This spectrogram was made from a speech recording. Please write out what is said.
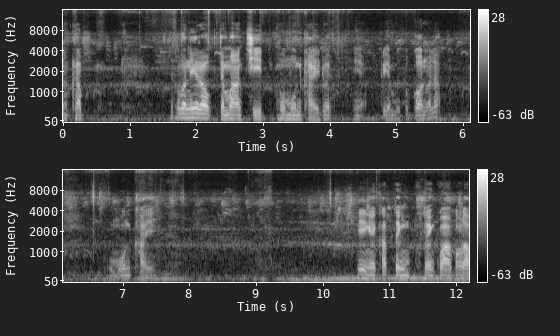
นะครับแล้ววันนี้เราจะมาฉีดฮอร์โมนไข่ด้วยเนี่ยเตรียมอุปกรณ์ไว้แล้วฮอร์โมนไข่นี่ไงครับแตงแตงกวาของเรา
